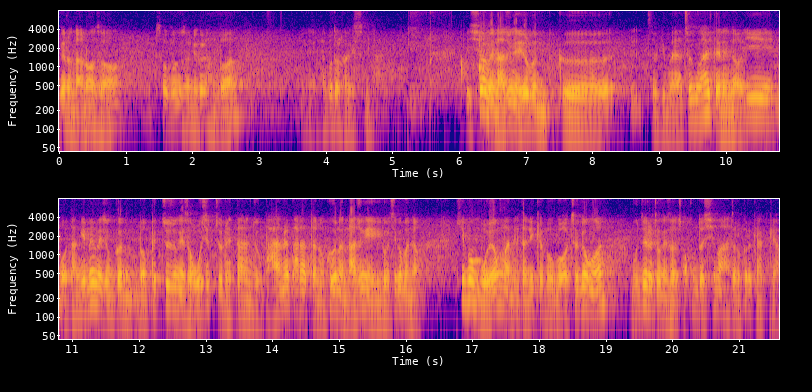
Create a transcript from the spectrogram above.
개로 나누어서 처분 손익을 한번 예, 해보도록 하겠습니다. 이 시험에 나중에 여러분 그 저기 뭐야 적용할 때는요 이 뭐 단기 매매 증권 뭐 100주 중에서 50주를 했다는 중 반을 팔았다는 그거는 나중에 얘기고 지금은요 기본 모형만 일단 익혀보고 적용은 문제를 통해서 조금 더 심화하도록 그렇게 할게요.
